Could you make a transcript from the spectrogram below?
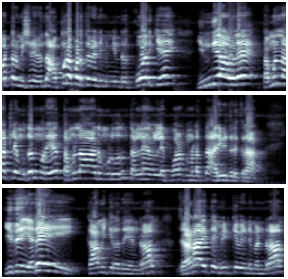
ஓட்டர் மிஷினை வந்து அப்புறப்படுத்த வேண்டும் என்கின்ற கோரிக்கையை இந்தியாவிலே தமிழ்நாட்டிலே முதல் முறையாக தமிழ்நாடு முழுவதும் தலைநகரங்களில் போராட்டம் நடத்த அறிவித்திருக்கிறார். இது எதை காமிக்கிறது என்றால் ஜனநாயகத்தை மீட்க வேண்டும் என்றால்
